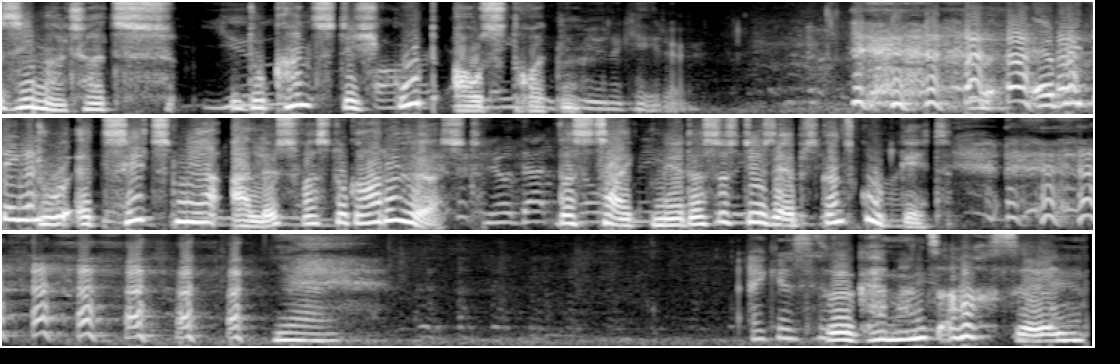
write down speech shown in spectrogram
Sieh mal, Schatz, du kannst dich gut ausdrücken. Du erzählst mir alles, was du gerade hörst. Das zeigt mir, dass es dir selbst ganz gut geht. So kann man es auch sehen.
